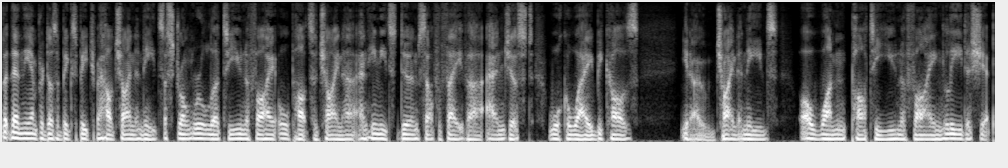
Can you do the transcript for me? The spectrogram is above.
but then the emperor does a big speech about how China needs a strong ruler to unify all parts of China, and he needs to do himself a favor and just walk away because you know, China needs a one party unifying leadership.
